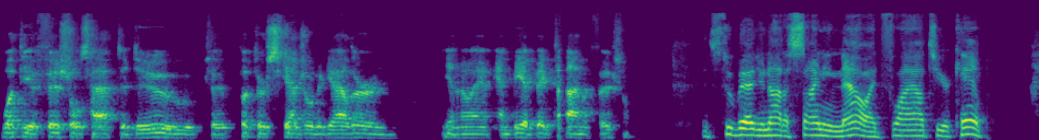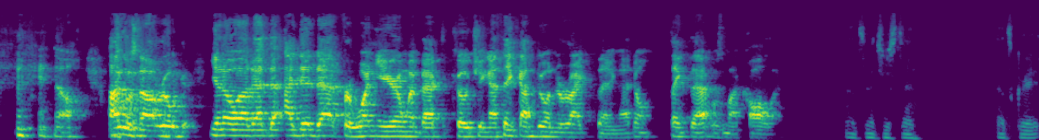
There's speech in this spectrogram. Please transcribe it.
what the officials have to do to put their schedule together and you know and, and be a big time official. It's too bad you're not assigning now. I'd fly out to your camp. no, I was not real good. You know, I, I did that for one year and went back to coaching. I think I'm doing the right thing. I don't think that was my calling. That's interesting. That's great.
